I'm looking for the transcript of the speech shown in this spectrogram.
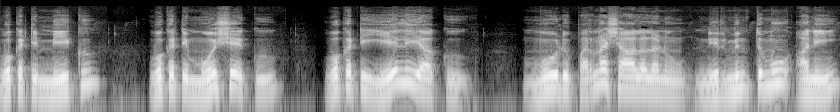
ఒకటి మీకు ఒకటి మోషేకు ఒకటి ఏలియాకు మూడు పర్ణశాలలను నిర్మింతుము అని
